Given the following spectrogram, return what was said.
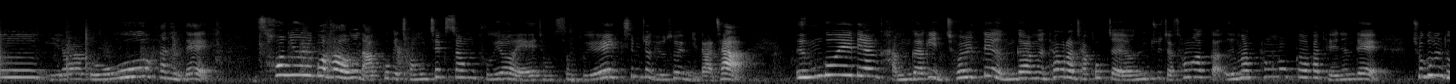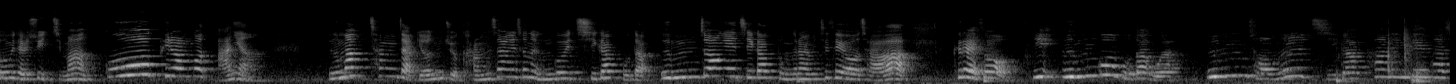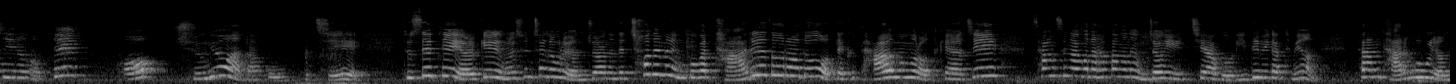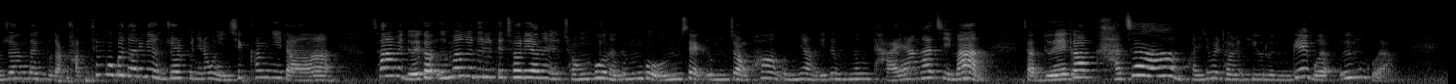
화음이라고 하는데 선율과 화음은 악곡의 정체성 부여의 정체성 부여의 핵심적 요소입니다. 자, 음고에 대한 감각인 절대 음감은 탁월한 작곡자, 연주자, 성악가, 음악 평론가가 되는데 조금은 도움이 될 수 있지만 꼭 필요한 건 아니야. 음악 창작, 연주, 감상에서는 음고의 지각보다 음정의 지각 동그라미 치세요. 자, 그래서 이 음고보다 뭐야? 음정을 지각하는 게 사실은 어때? 더 중요하다고. 그치? 두 세트의 10개의 음을 순차적으로 연주하는데 첫 음의 음고가 다르더라도 어때? 그 다음 음을 어떻게 하지? 상승하거나 하강하는 음정이 일치하고 리듬이 같으면 사람은 다른 곡을 연주한다기보다 같은 곡을 다르게 연주할 뿐이라고 인식합니다. 사람이 뇌가 음악을 들을 때 처리하는 정보는 음고, 음색, 음정, 화음, 음량, 리듬 등 다양하지만 자 뇌가 가장 관심을 덜 기울이는 게 뭐야? 음고야.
